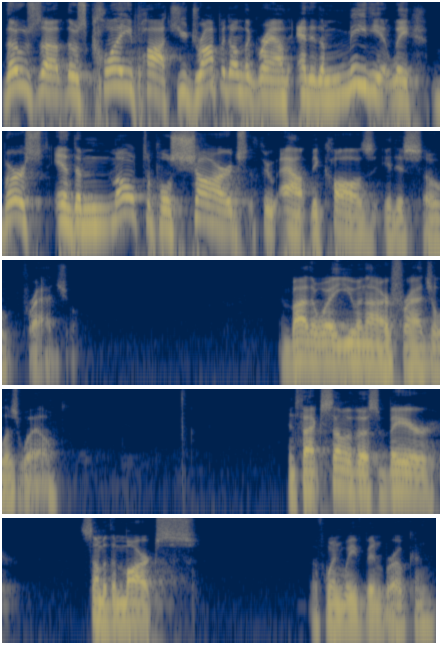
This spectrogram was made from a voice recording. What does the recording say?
those, uh, those clay pots, you drop it on the ground and it immediately bursts into multiple shards throughout because it is so fragile. And by the way, you and I are fragile as well. In fact, some of us bear some of the marks of when we've been broken.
